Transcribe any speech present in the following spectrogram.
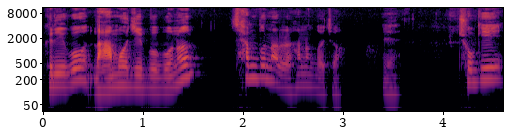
그리고 나머지 부분은 3분할을 하는 거죠. 예. 촉이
